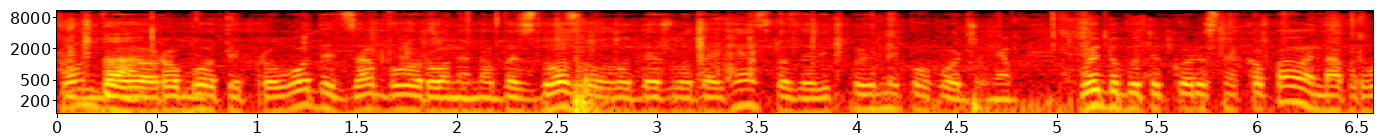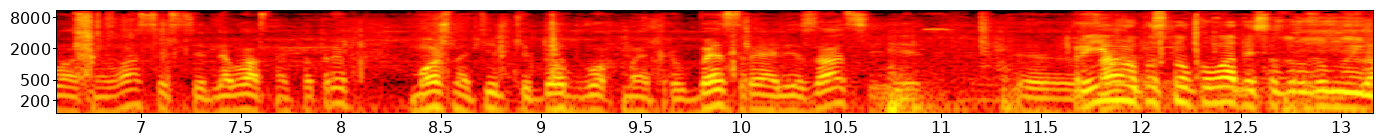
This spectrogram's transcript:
фонду Да. роботи проводить заборонено без дозволу Держводагентства за відповідним погодженням. Видобуток корисних копалин на приватній власності для власних потреб можна тільки до 2 метрів без реалізації е, Приємно за- поспілкуватися з розумною за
